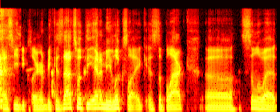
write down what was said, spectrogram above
as he declared, because that's what the enemy looks like is the black uh, silhouette.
